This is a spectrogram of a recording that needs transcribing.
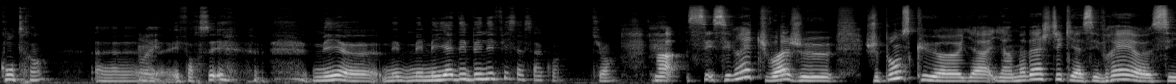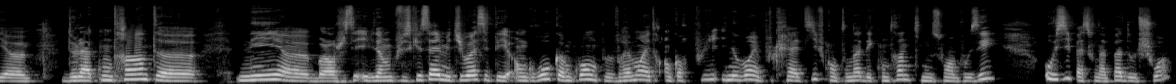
contraints et forcés, mais il mais, mais, mais, y a des bénéfices à ça, quoi tu vois. Bah, c'est vrai, tu vois, je, je pense qu'il euh, y, a, y a un adage qui est assez vrai, euh, c'est euh, de la contrainte née, bon alors je sais évidemment plus que ça, mais tu vois, c'était en gros comme quoi on peut vraiment être encore plus innovant et plus créatif quand on a des contraintes qui nous sont imposées, aussi parce qu'on n'a pas d'autre choix.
